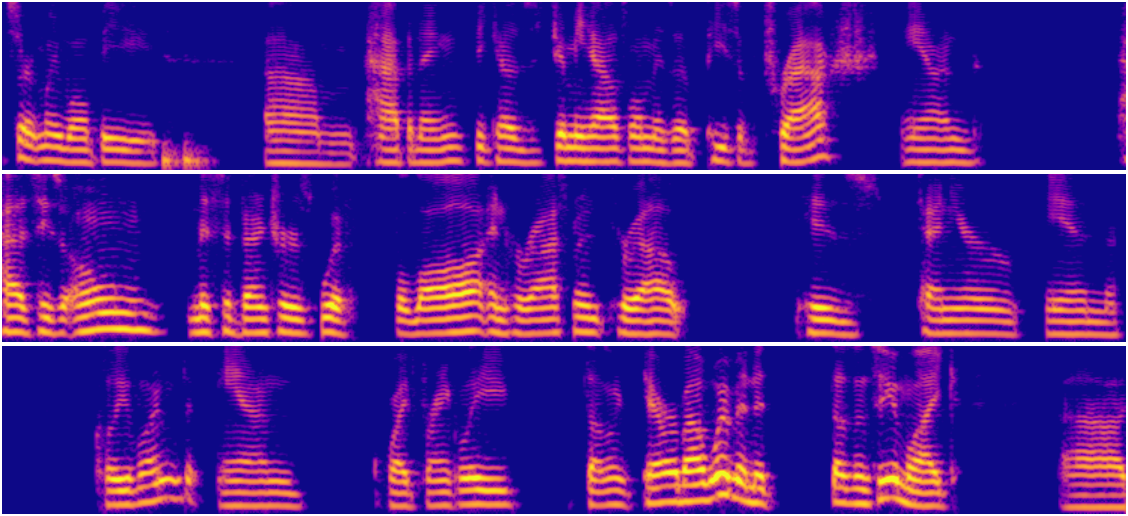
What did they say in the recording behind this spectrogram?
certainly won't be um, happening because Jimmy Haslam is a piece of trash and has his own misadventures with the law and harassment throughout his tenure in Cleveland and quite frankly doesn't care about women it doesn't seem like. Uh,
